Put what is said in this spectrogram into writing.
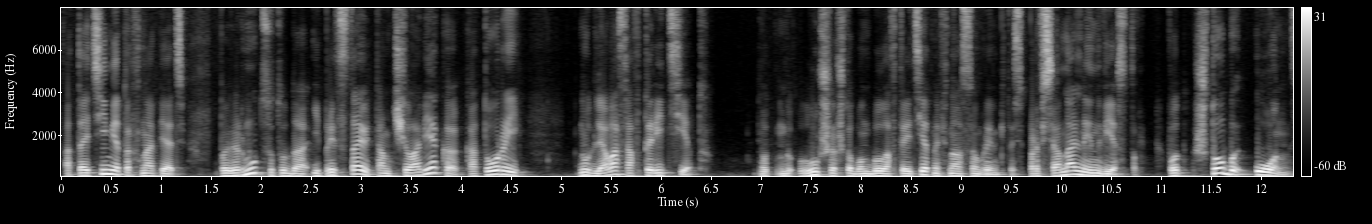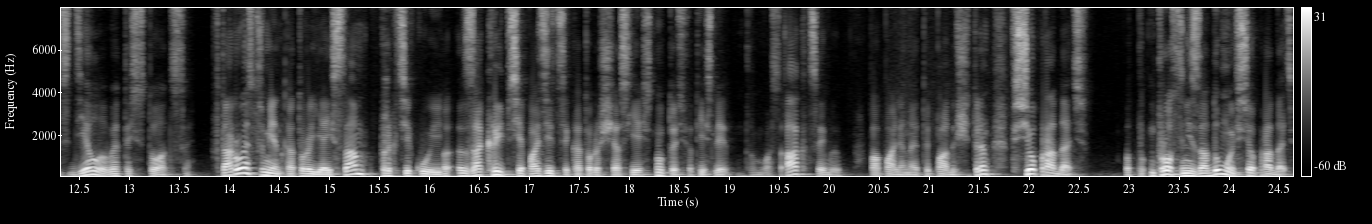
отойти метров на 5, повернуться туда и представить там человека, который ну, для вас авторитет. Вот ну, лучше, чтобы он был авторитет на финансовом рынке, то есть профессиональный инвестор. Вот что бы он сделал в этой ситуации? Второй инструмент, который я и сам практикую, закрыть все позиции, которые сейчас есть. Ну, то есть вот если там, у вас акции, вы попали на этот падающий тренд, все продать. Вот просто не задумывая, все продать.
